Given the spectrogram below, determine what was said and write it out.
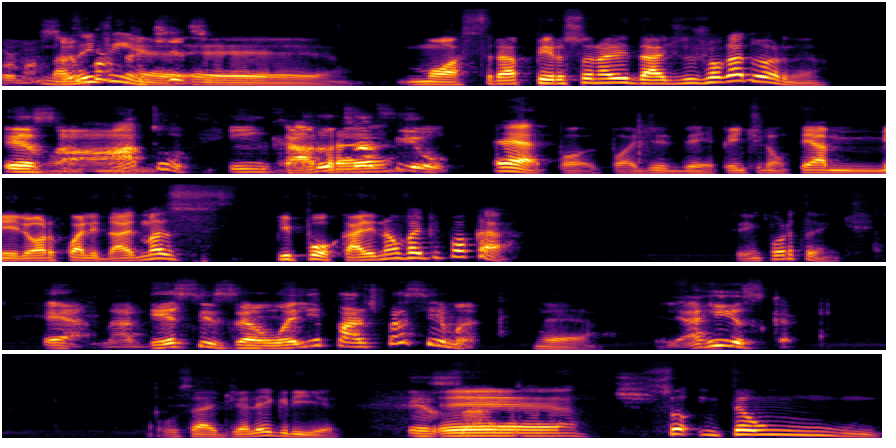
Informação Mas enfim, é, é, mostra a personalidade do jogador, né? Exato, encara pra... o desafio. É, pode, de repente não ter a melhor qualidade, mas pipocar ele não vai pipocar. Isso é importante. É, na decisão ele parte para cima. É. Ele arrisca. Ousadia e alegria. Exato. É, so, então,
